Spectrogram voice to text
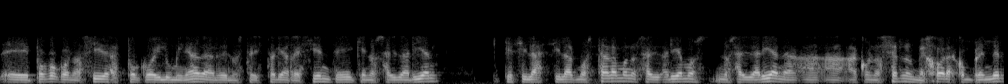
eh, poco conocidas, poco iluminadas de nuestra historia reciente, que nos ayudarían, que si las, si las mostráramos nos ayudaríamos, nos ayudarían a, a, a conocernos mejor, a comprender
